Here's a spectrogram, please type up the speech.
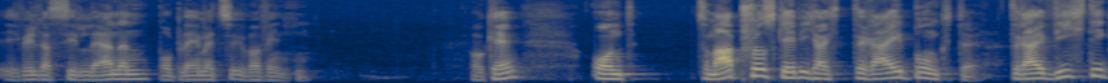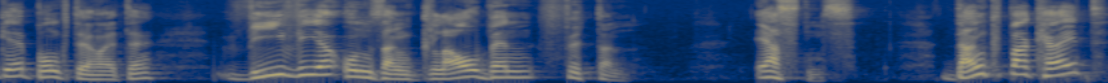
Ich will, dass sie lernen, Probleme zu überwinden. Okay? Und zum Abschluss gebe ich euch drei Punkte, drei wichtige Punkte heute, wie wir unseren Glauben füttern. Erstens, Dankbarkeit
